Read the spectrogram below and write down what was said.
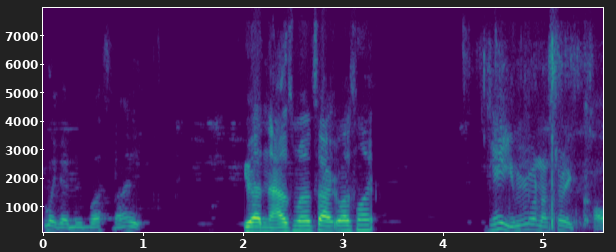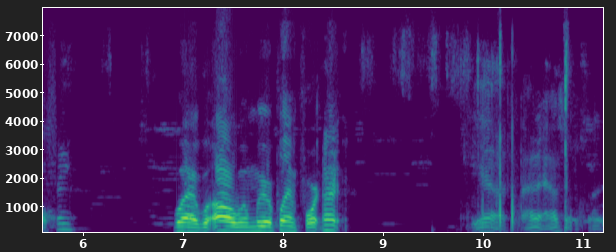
Like I did last night. you had an asthma attack last night. Yeah, you remember when I started coughing? Where? Oh, when we were playing Fortnite. Yeah, I had an asthma attack.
